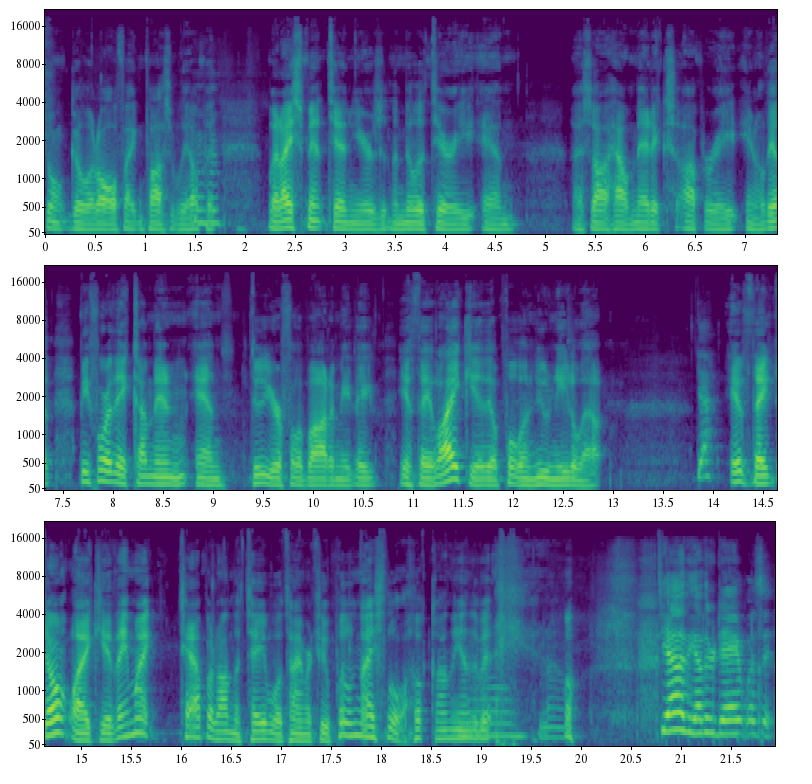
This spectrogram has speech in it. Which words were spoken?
don't go at all if I can possibly help it. Mm-hmm. But I spent ten years in the military, and I saw how medics operate. You know, they before they come in and do your phlebotomy, they if they like you, they'll pull a new needle out. Yeah. If they don't like you, they might tap it on the table a time or two. Put a nice little hook on the end of it. No. yeah, the other day was it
